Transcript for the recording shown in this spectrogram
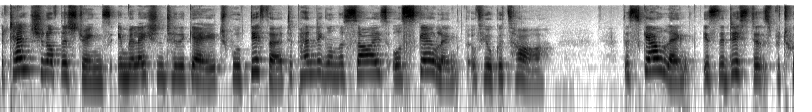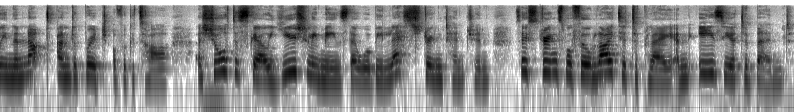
The tension of the strings in relation to the gauge will differ depending on the size or scale length of your guitar. The scale length is the distance between the nut and the bridge of a guitar. A shorter scale usually means there will be less string tension, so strings will feel lighter to play and easier to bend.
